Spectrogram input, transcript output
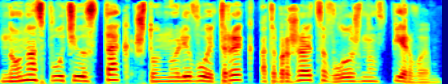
Но у нас получилось так, что нулевой трек отображается вложенным в первым.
